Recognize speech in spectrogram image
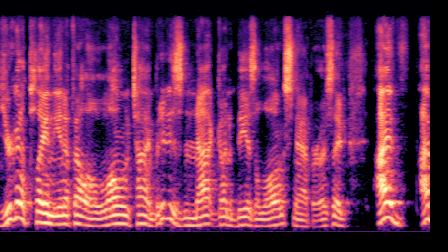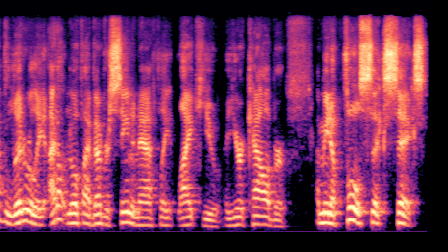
you're going to play in the nfl a long time but it is not going to be as a long snapper. I said i've i've literally i don't know if i've ever seen an athlete like you your caliber i mean a full six six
